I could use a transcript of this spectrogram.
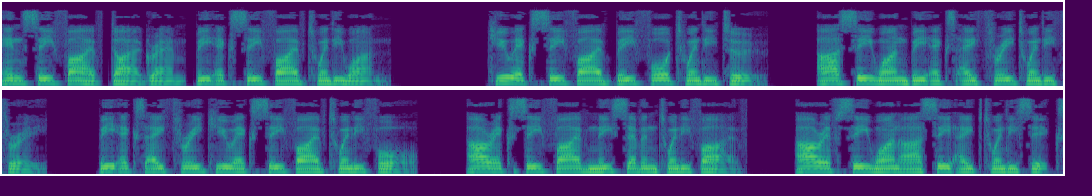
NC5 diagram BXC521 QXC5 B422 RC1 BXA3 23 BXA3 QXC5 24 RXC5 Ni 7 25 RFC1 RC8 26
